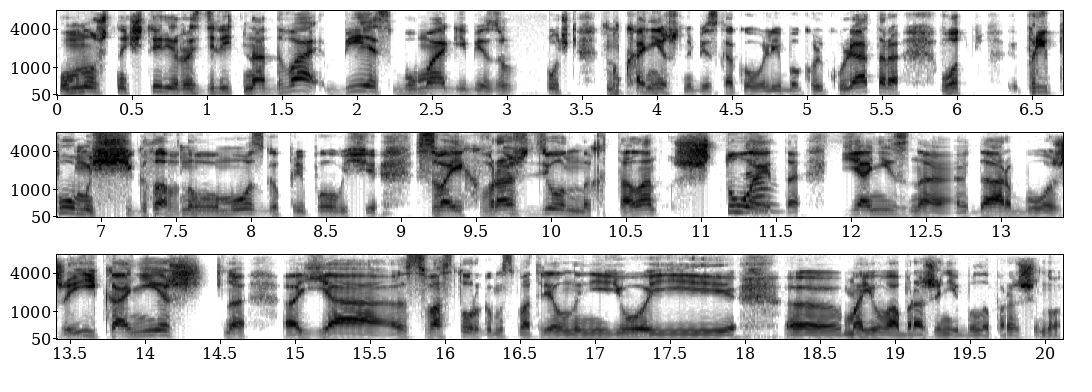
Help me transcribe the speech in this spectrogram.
умножить на 4 разделить на 2 без бумаги, без ручки, ну, конечно, без какого-либо калькулятора. Вот при помощи головного мозга, при помощи своих врожденных талантов, что Да. это, я не знаю, дар Божий. И, конечно, я с восторгом смотрел на нее, и э, мое воображение было поражено.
